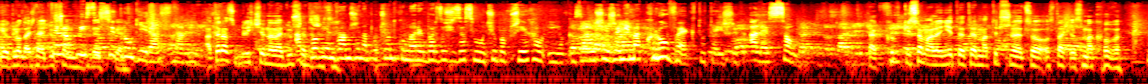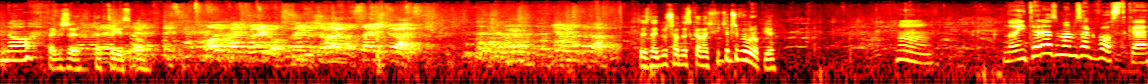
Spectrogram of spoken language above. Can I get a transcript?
i oglądać najdłuższą roku jesteście deskę. drugi raz z nami. A teraz byliście na A najdłuższej powiem wam, że na początku Marek bardzo się zasmucił, bo przyjechał i okazało się, że nie ma krówek tutejszych, ale są. Tak, krótki są, ale nie te tematyczne, co ostatnio smakowe. No, Także tak to jest. O. To jest najdłuższa deska na świecie czy w Europie? no i teraz mam zagwozdkę.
